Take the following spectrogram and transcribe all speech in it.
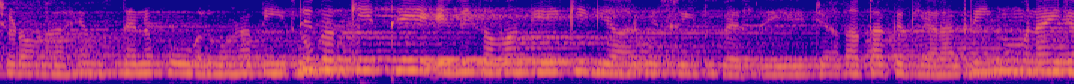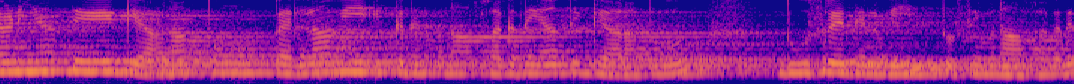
ਚੜਾਉਣਾ ਹੈ ਉਸ ਦਿਨ ਭੋਗ ਲਵਾਉਣਾ ਪੀਰ ਤੇ ਬਾਕੀ ਇੱਥੇ ਇਹ ਵੀ ਕਵਾਂਗੇ ਕਿ 11ਵੀਂ ਸ਼ਰੀਫ ਵੈਸੇ ਜ਼ਿਆਦਾ ਤੱਕ 11 ਤਰੀਕ ਨੂੰ ਮਨਾਈ ਜਾਣੀ ਆ ਤੇ 11 ਤੋਂ ਪਹਿਲਾਂ ਵੀ ਇੱਕ ਦਿਨ ਮਨਾ ਸਕਦੇ ਆ ਤੇ 11 ਤੋਂ ਦੂਸਰੇ ਦਿਨ ਵੀ ਤੁਸੀਂ ਮਨਾ ਸਕਦੇ।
